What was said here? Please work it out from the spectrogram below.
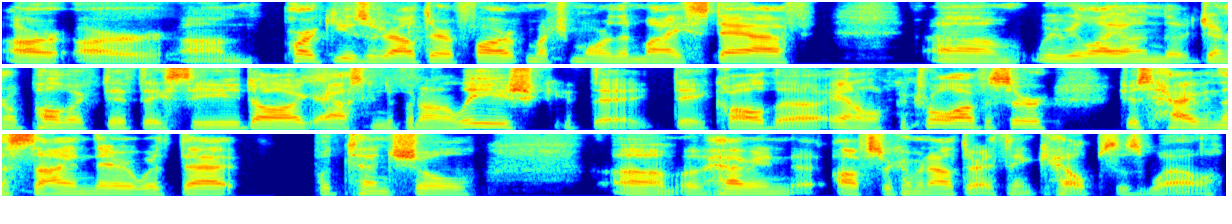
our, our um, park users out there far much more than my staff um, we rely on the general public if they see a dog asking to put on a leash if they, they call the animal control officer just having the sign there with that potential um, of having officer coming out there i think helps as well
